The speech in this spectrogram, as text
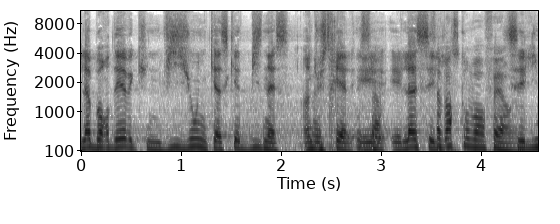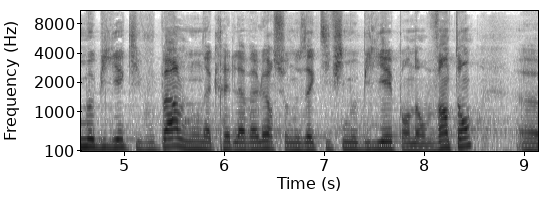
l'aborder avec une vision, une casquette business, industrielle. et, et, là, c'est savoir ce qu'on va en faire. C'est l'immobilier qui vous parle. Nous, on a créé de la valeur sur nos actifs immobiliers pendant 20 ans. Euh,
